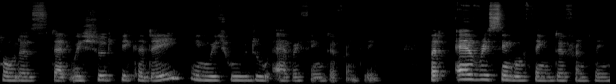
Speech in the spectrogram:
told us that we should pick a day in which we would do everything differently but every single thing differently.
